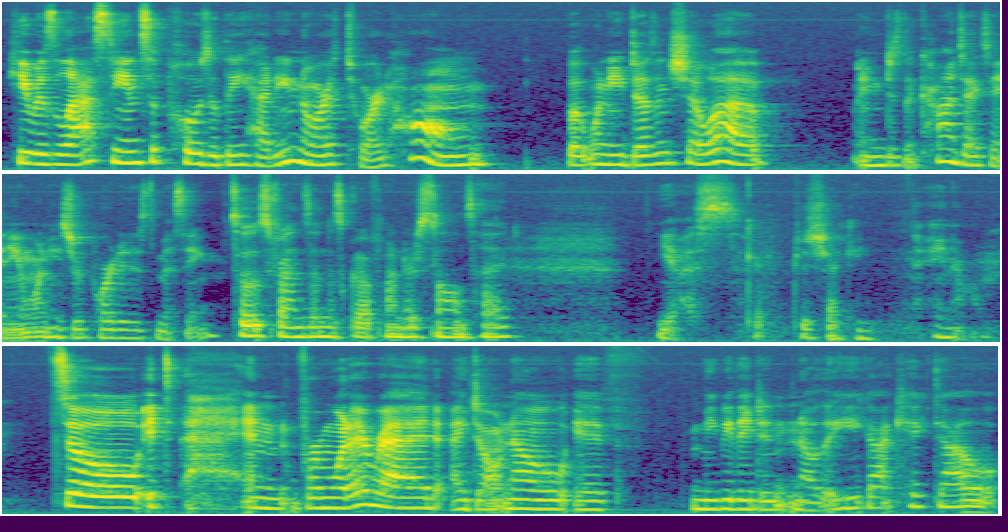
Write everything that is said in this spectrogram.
He was last seen supposedly heading north toward home, but when he doesn't show up and he doesn't contact anyone, he's reported as missing. So his friends and his girlfriend are still inside? Yes. Okay, just checking. I know. So it, and from what I read, I don't know if maybe they didn't know that he got kicked out.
